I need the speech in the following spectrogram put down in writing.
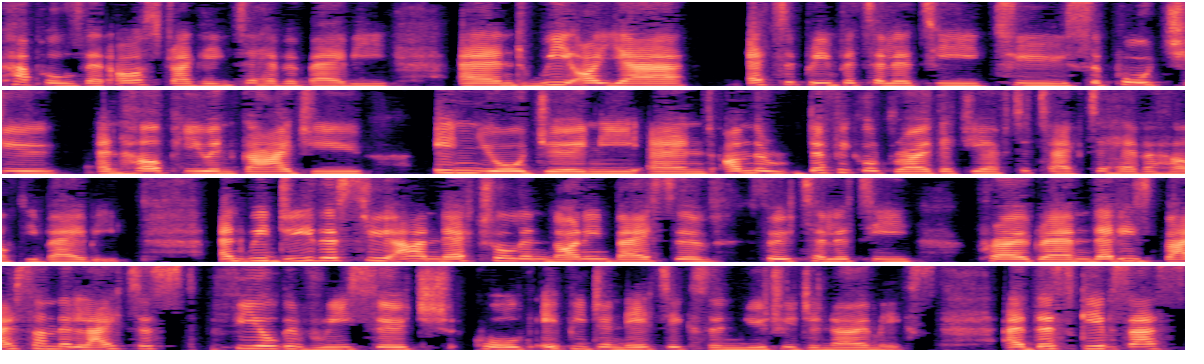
couples that are struggling to have a baby, and we are here at Supreme Fertility to support you and help you and guide you in your journey and on the difficult road that you have to take to have a healthy baby. And we do this through our natural and non invasive fertility program that is based on the latest field of research called epigenetics and nutrigenomics. Uh, this gives us,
